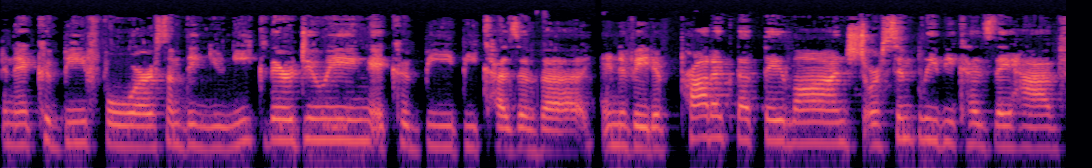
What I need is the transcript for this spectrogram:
and it could be for something unique they're doing it could be because of a innovative product that they launched or simply because they have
